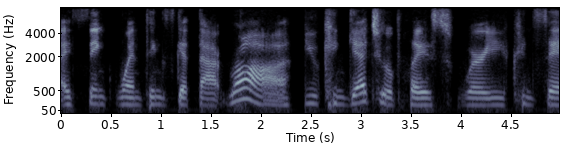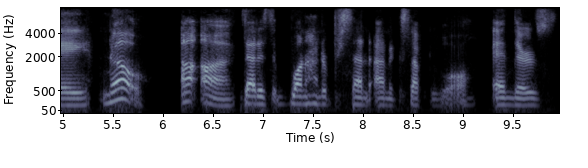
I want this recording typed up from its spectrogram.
I think when things get that raw, you can get to a place where you can say, no, uh-uh, uh that is 100% unacceptable. And there's,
